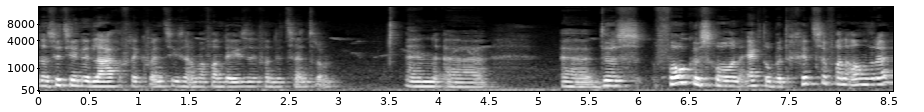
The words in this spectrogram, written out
dan zit je in de lage frequentie zeg maar, van, deze, van dit centrum. En uh, dus focus gewoon echt op het gidsen van anderen,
